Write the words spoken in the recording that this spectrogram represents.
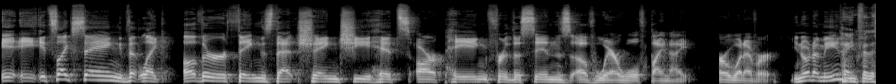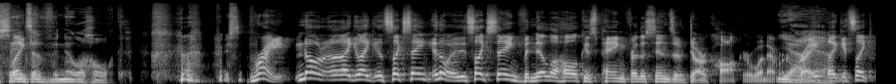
It, it- it's like saying that like other things that Shang-Chi hits are paying for the sins of Werewolf by Night or whatever. You know what I mean? paying for the sins Like- of Vanilla Hulk. Right. No, no, like like it's like saying no, it's like saying Vanilla Hulk is paying for the sins of Darkhawk or whatever, Yeah, right? yeah. Like it's like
